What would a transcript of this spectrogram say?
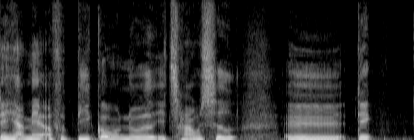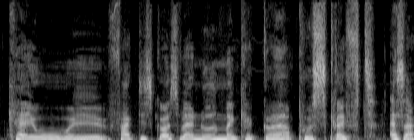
det her med at forbigå noget i tavshed, øh, det kan jo øh, faktisk også være noget, man kan gøre på skrift. Altså,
